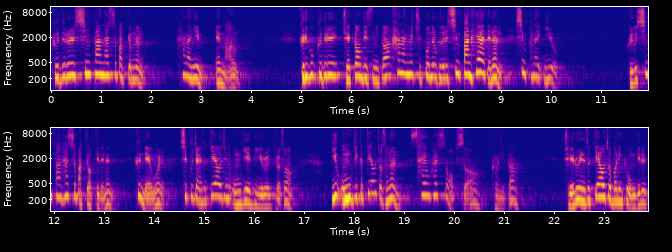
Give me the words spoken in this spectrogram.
그들을 심판할 수밖에 없는 하나님의 마음 그리고 그들의 죄 가운데 있으니까 하나님의 주권으로 그들을 심판해야 되는 심판의 이유 그리고 심판할 수밖에 없게 되는 그 내용을 19장에서 깨어진 옹기의 비유를 들어서 이 옹기가 깨어져서는 사용할 수 없어. 그러니까 죄로 인해서 깨어져 버린 그 옹기를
